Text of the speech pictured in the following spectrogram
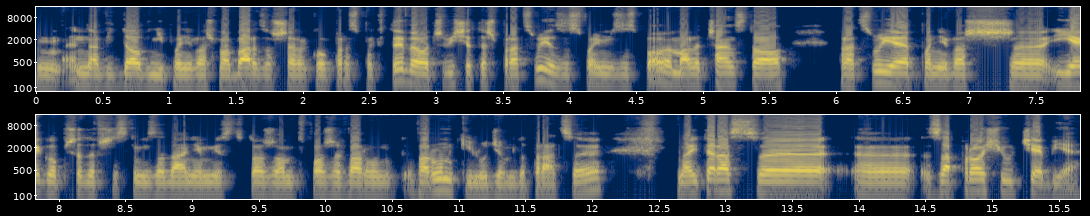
mm, na widowni, ponieważ ma bardzo szeroką perspektywę. Oczywiście też pracuje ze swoim zespołem, ale często pracuje, ponieważ e, jego przede wszystkim zadaniem jest to, że on tworzy warunki ludziom do pracy. No i teraz e, e, zaprosił ciebie,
